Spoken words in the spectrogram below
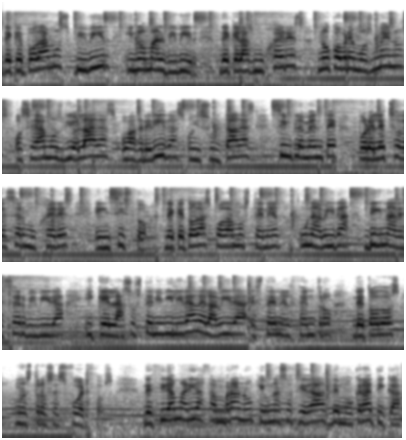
de que podamos vivir y no malvivir, de que las mujeres no cobremos menos o seamos violadas o agredidas o insultadas simplemente por el hecho de ser mujeres e insisto, de que todas podamos tener una vida digna de ser vivida y que la sostenibilidad de la vida esté en el centro de todos nuestros esfuerzos. Decía María Zambrano que una sociedad democrática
